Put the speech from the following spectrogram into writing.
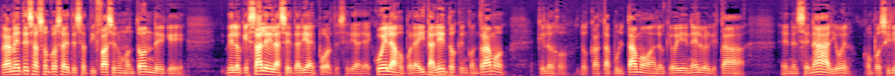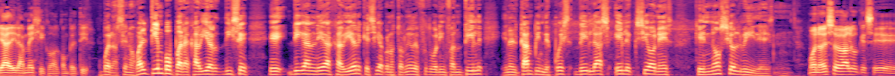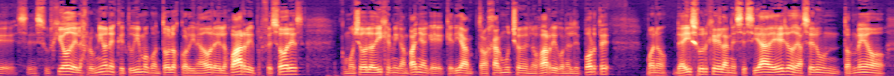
realmente esas son cosas que te satisfacen un montón de que de lo que sale de la Secretaría de Deportes, sería de escuelas o por ahí talentos que encontramos, que los, los catapultamos a lo que hoy en Nelver que está en el escenario, bueno, con posibilidad de ir a México a competir. Bueno, se nos va el tiempo para Javier. Dice, eh, díganle a Javier que siga con los torneos de fútbol infantil en el camping después de las elecciones, que no se olvide. Bueno, eso es algo que se, se surgió de las reuniones que tuvimos con todos los coordinadores de los barrios y profesores. Como yo lo dije en mi campaña, que quería trabajar mucho en los barrios con el deporte bueno, de ahí surge la necesidad de ellos de hacer un torneo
